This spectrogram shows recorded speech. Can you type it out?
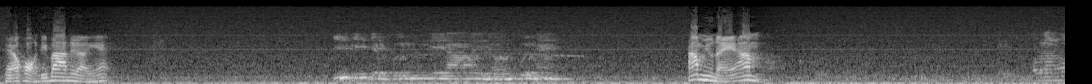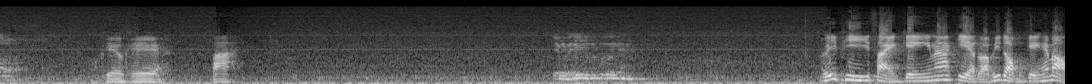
ไปเอาของที่บ้านเนี่ยอย่างเงี้ย พี่พี่เก็บปืนเออาร์มาเดี๋ยวเอาปืนให้อ้ำอยู่ไหนอ้ำกำลังห้องโอเคโอเคไปเก็บไปดีปืนเนี่ยเฮ้ยพีใส่กางเกงน่าเกลียดว่ะพี่ดอกกางเกงให้เปล่า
